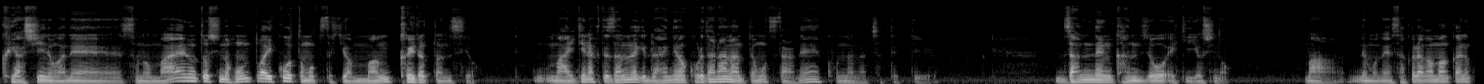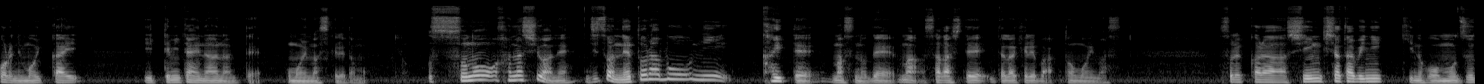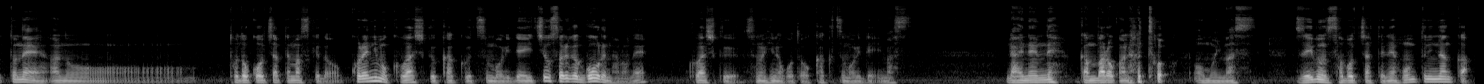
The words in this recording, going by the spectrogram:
悔しいのがねその前の年の本当は行こうと思ってた日は満開だったんですよ。まあ行けなくて残念だけど来年はこれだななんて思ってたらねこんなになっちゃってっていう。残念感情駅吉野。まあでもね桜が満開の頃にもう一回行ってみたいななんて思いますけれども。その話はね実はネトラボに書いてますのでまあ探していただければと思います。それから新記者旅日記の方もずっとねあの滞っちゃってますけどこれにも詳しく書くつもりで一応それがゴールなので詳しくその日のことを書くつもりでいます。来年ね頑張ろうかなと思います。随分サボっちゃってね本当になんか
